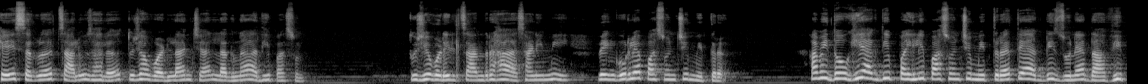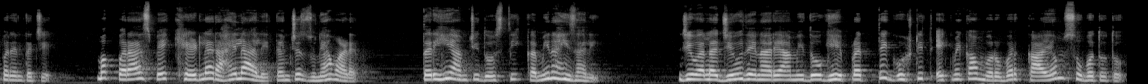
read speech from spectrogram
हे सगळं चालू झालं तुझ्या वडिलांच्या लग्नाआधीपासून. तुझे वडील चांद्रहास आणि मी वेंगुर्ल्यापासूनचे मित्र. आम्ही दोघे अगदी पहिलीपासूनचे मित्र ते अगदी जुन्या दहावीपर्यंतचे. मग परांजपे खेडला राहायला आले त्यांच्या जुन्या वाड्यात. तरीही आमची दोस्ती कमी नाही झाली. जीवाला जीव देणारे आम्ही दोघे प्रत्येक गोष्टीत एकमेकांबरोबर कायम सोबत होतो.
